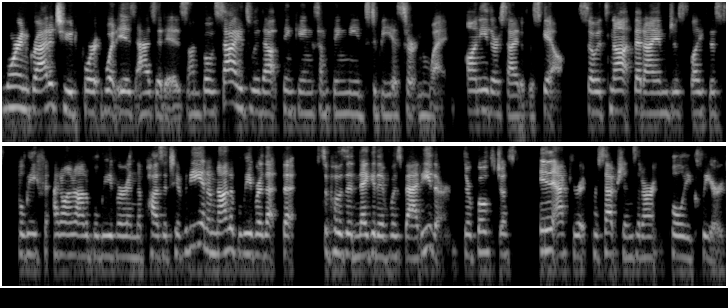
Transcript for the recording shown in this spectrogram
more in gratitude for what is as it is on both sides without thinking something needs to be a certain way on either side of the scale. So it's not that I am just like this belief, I don't, I'm not a believer in the positivity and I'm not a believer that the supposed negative was bad either. They're both just inaccurate perceptions that aren't fully cleared.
